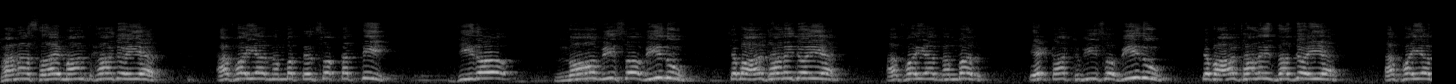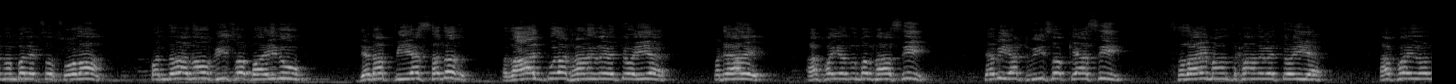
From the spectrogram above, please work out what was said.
ਥਾਣਾ ਸਰਾਏ ਮਾਨਤ ਖਾਂ 'ਚ ਹੋਈ ਹੈ। ਐਫ ਆਈ ਆਰ ਨੰਬਰ 331 09/2020 ਨੂੰ ਝਬਾਲ ਥਾਣੇ 'ਚ ਹੋਈ ਹੈ। ਐਫ ਆਈ ਆਰ ਨੰਬਰ 1/8/2020 ਨੂੰ ਝਬਾਲ ਥਾਣੇ 'ਚ ਦਰਜ ਹੋਈ ਹੈ। ਐਫ ਆਈ ਆਰ ਨੰਬਰ 116 15/9/2022 ਨੂੰ ਜਿਹੜਾ ਪੀ ਐਸ ਸਦਰ ਰਾਜਪੁਰਾ ਥਾਣੇ ਦੇ ਵਿੱਚ ਹੋਈ ਹੈ। ਪਟਿਆਲੇ, F I R number 89 24/8/2081 Sarai Manat Khan ਦੇ ਵਿੱਚ ਹੋਈ ਹੈ। ਐਫ ਆਈ ਆਰ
